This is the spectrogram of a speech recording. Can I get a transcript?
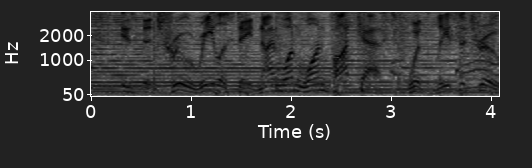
This is the True Real Estate 911 podcast with Lisa True.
